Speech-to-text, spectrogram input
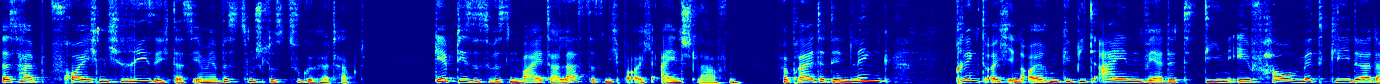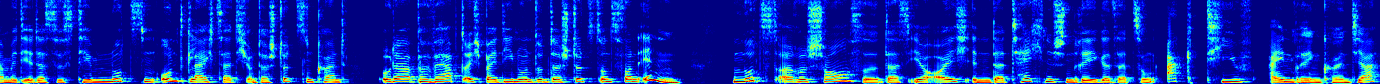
Deshalb freue ich mich riesig, dass ihr mir bis zum Schluss zugehört habt. Gebt dieses Wissen weiter, lasst es nicht bei euch einschlafen. Verbreitet den Link, bringt euch in eurem Gebiet ein, werdet DIN e.V.-Mitglieder, damit ihr das System nutzen und gleichzeitig unterstützen könnt. Oder bewerbt euch bei DIN und unterstützt uns von innen. Nutzt eure Chance, dass ihr euch in der technischen Regelsetzung aktiv einbringen könnt, ja?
